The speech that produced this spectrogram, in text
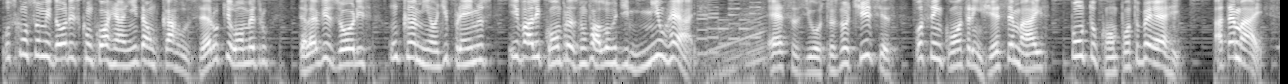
Os consumidores concorrem ainda a um carro zero quilômetro, televisores, um caminhão de prêmios e vale compras no valor de mil reais. Essas e outras notícias você encontra em gcmais.com.br. Até mais!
